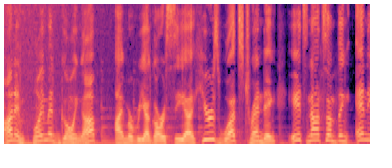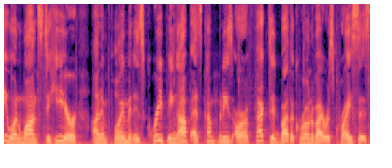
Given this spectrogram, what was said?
Unemployment going up? I'm Maria Garcia. Here's what's trending. It's not something anyone wants to hear. Unemployment is creeping up as companies are affected by the coronavirus crisis.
